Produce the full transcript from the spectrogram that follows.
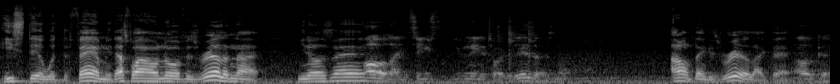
he's still with the family. That's why I don't know if it's real or not. You know what I'm saying? Oh, like so you you leaning toward it is or it's not? I don't think it's real like that. Okay.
